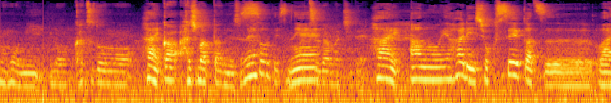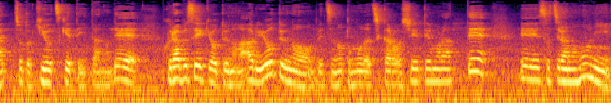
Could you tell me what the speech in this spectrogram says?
の方にの活動も、はい、が始まったんですね、そうですね。松田町で、はい、あのやはり食生活はちょっと気をつけていたのでクラブ生協というのがあるよというのを別の友達から教えてもらって、えー、そちらの方に、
